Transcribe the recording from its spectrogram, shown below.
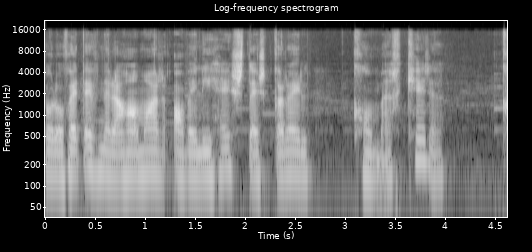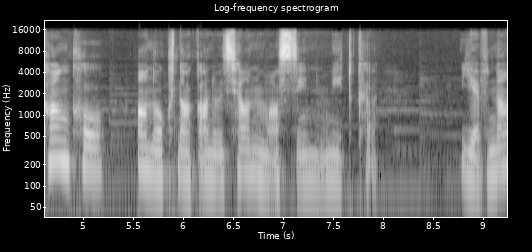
որովհետեւ նրա համար ավելի հեշտ էր կրել քո մեղքերը, քան քո անօքնականության մասին միտքը։ Եվ նա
